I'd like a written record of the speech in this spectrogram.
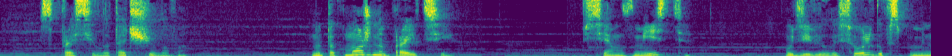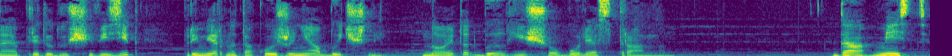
– спросила Точилова. «Ну так можно пройти?» «Всем вместе?» – удивилась Ольга, вспоминая предыдущий визит, примерно такой же необычный, но этот был еще более странным. «Да, вместе»,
